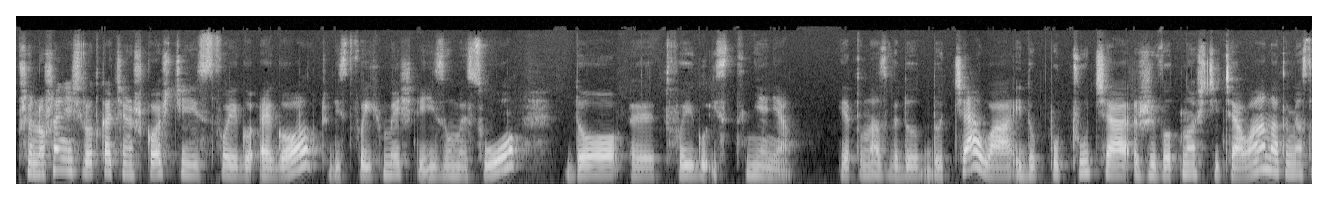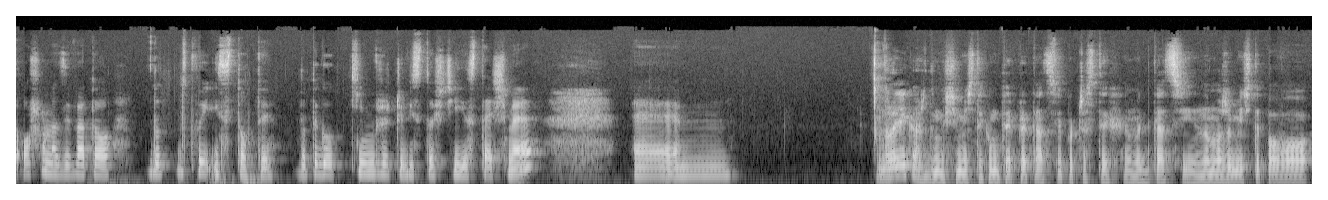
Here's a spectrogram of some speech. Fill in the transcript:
przenoszenie środka ciężkości swojego ego, czyli z Twoich myśli i z umysłu, do e, Twojego istnienia. Ja to nazwę do, do ciała i do poczucia żywotności ciała, natomiast Osho nazywa to do, do Twojej istoty, do tego, kim w rzeczywistości jesteśmy. Um, no ale nie każdy musi mieć taką interpretację podczas tych medytacji. No może mieć typowo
